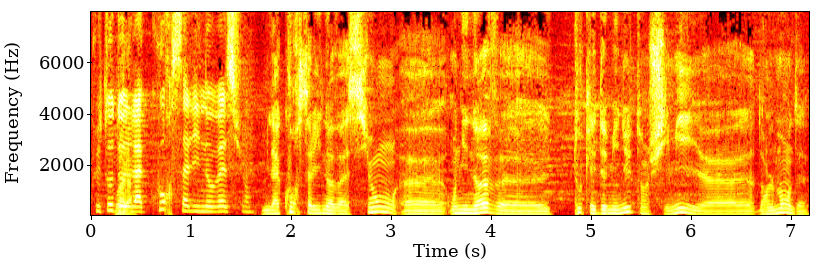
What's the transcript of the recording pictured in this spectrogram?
plutôt de la course à l'innovation. Mais la course à l'innovation, euh, on innove euh, toutes les deux minutes en chimie euh, dans le monde.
